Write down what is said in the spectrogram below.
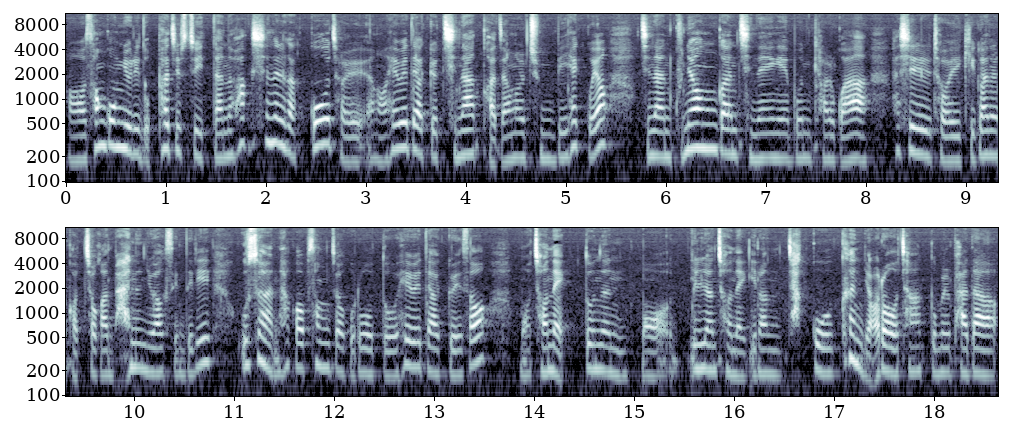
어, 성공률이 높아질 수 있다는 확신을 갖고 저희 어, 해외대학교 진학 과정을 준비했고요. 지난 9년간 진행해 본 결과 사실 저희 기관을 거쳐간 많은 유학생들이 우수한 학업 성적으로 또 해외대학교에서 뭐 전액 또는 뭐 1년 전액 이런 작고 큰 여러 장학금을 받아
